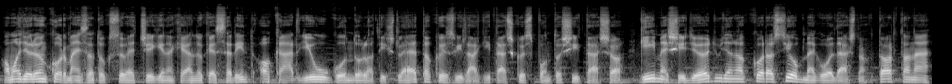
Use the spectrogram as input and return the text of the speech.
A Magyar Önkormányzatok Szövetségének elnöke szerint akár jó gondolat is lehet a közvilágítás központosítása. Gémesi György ugyanakkor azt jobb megoldásnak tartaná,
